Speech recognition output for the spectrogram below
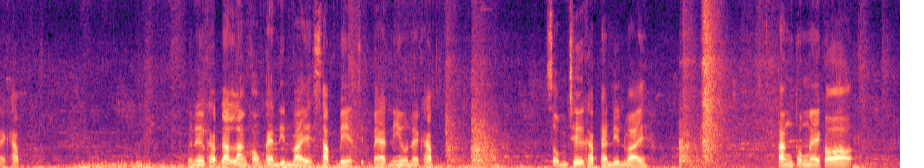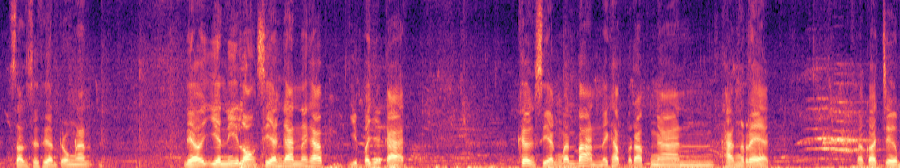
นะครับเหมือนเดิมครับด้านหลังของแผ่นดินไหวซับเบส18 นิ้วนะครับ สมชื่อครับแผ่นดินไหวตั้งตรงไหนก็สั่นสะเทือนตรงนั้น เดี๋ยวเย็นนี้ลองเสียงกันนะครับ หยิบบรรยากาศ เครื่องเสียงบ้านๆนะครับ รับงานครั้งแรก แล้วก็เจิม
